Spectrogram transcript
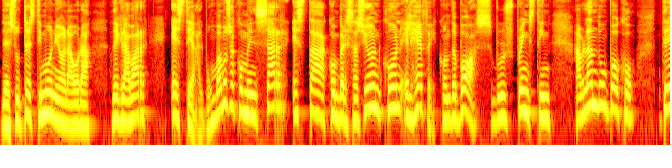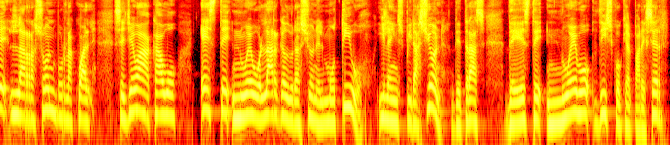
de su testimonio a la hora de grabar este álbum. Vamos a comenzar esta conversación con el jefe, con The Boss, Bruce Springsteen, hablando un poco de la razón por la cual se lleva a cabo este nuevo larga duración, el motivo y la inspiración detrás de este nuevo disco que al parecer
